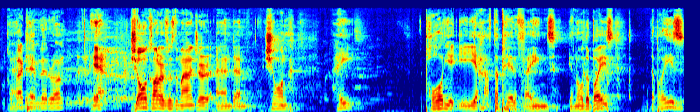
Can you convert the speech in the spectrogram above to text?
We'll come back to him later on. Yeah, Sean Connors was the manager, and um, Sean, hey, Paul, you, you have to pay the fines. You know the boys, the boys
